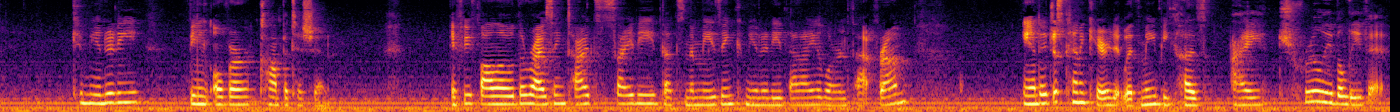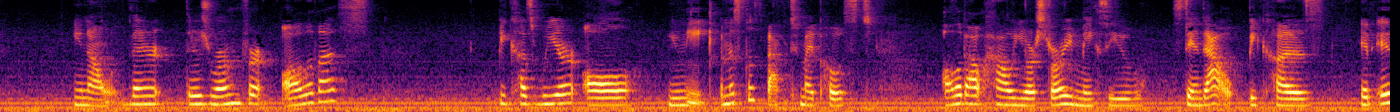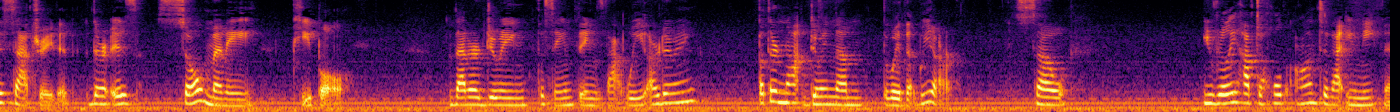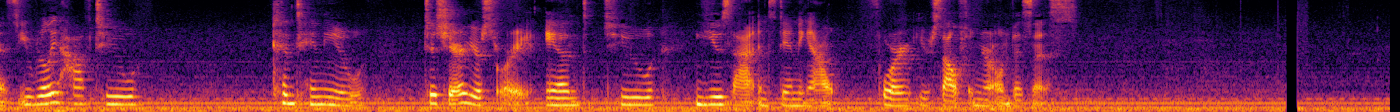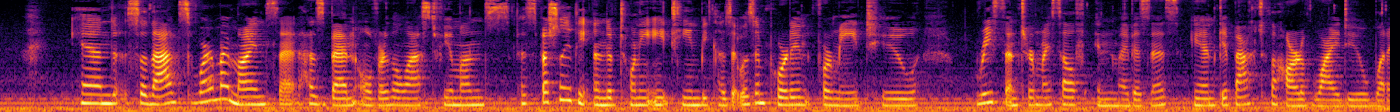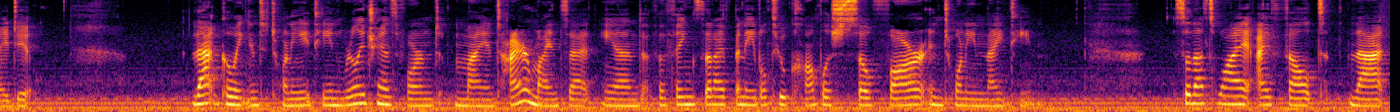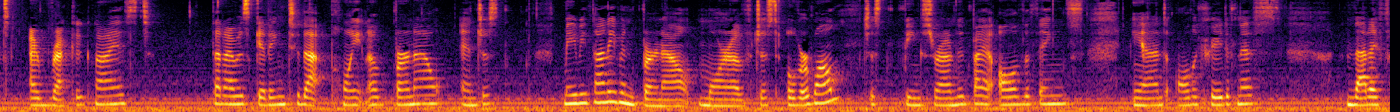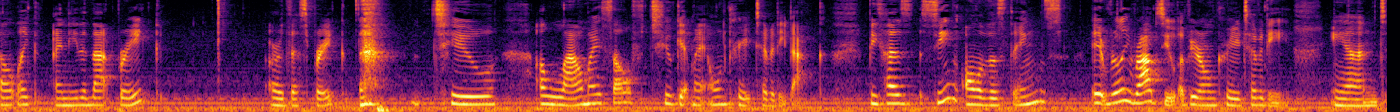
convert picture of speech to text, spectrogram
community being over competition. If you follow the rising tide society that's an amazing community that i learned that from. And i just kind of carried it with me because i truly believe it. You know there there's room for all of us because we are all unique. And this goes back to my post all about how your story makes you stand out because it is saturated. There is so many people that are doing the same things that we are doing but they're not doing them the way that we are. So you really have to hold on to that uniqueness. You really have to continue to share your story and to use that in standing out for yourself and your own business. And so that's where my mindset has been over the last few months, especially at the end of 2018, because it was important for me to recenter myself in my business and get back to the heart of why I do what I do that going into 2018 really transformed my entire mindset and the things that I've been able to accomplish so far in 2019. So that's why I felt that I recognized that I was getting to that point of burnout and just maybe not even burnout, more of just overwhelm, just being surrounded by all of the things and all the creativeness that I felt like I needed that break or this break to allow myself to get my own creativity back. Because seeing all of those things, it really robs you of your own creativity. And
